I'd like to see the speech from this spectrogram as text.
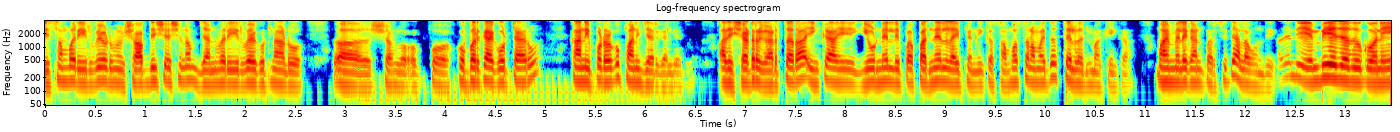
డిసెంబర్ ఇరవై ఏడు మేము షాప్ తీసేసినాం. జనవరి ఇరవై ఒకటి నాడు కొబ్బరికాయ కొట్టారు. కానీ ఇప్పటివరకు పని జరగలేదు. అది షటర్ కడతారా? ఇంకా ఏడు నెలలు పది నెలలు అయిపోయింది. ఇంకా సంవత్సరం అయితే తెలియదు మాకు ఇంకా. మా ఎమ్మెల్యే కాని పరిస్థితి అలా ఉంది. అదేంటి ఎంబీఏ చదువుకొని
